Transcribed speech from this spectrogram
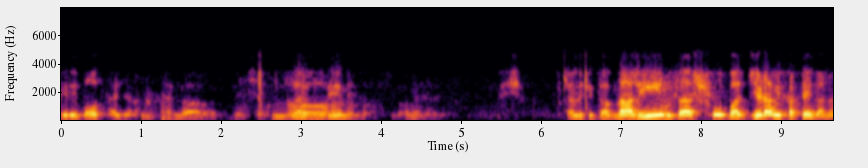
پھر یہ بہت پھیل جانا۔ تعلیم دا شعبہ جڑا بھی پٹے گا نا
